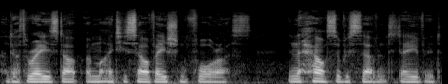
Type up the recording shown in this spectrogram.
and hath raised up a mighty salvation for us in the house of his servant David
